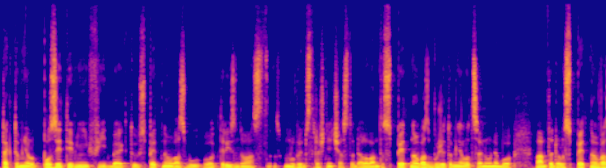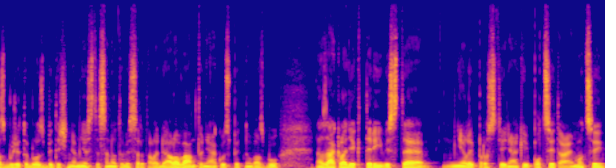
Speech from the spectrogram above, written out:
tak to mělo pozitivní feedback, tu zpětnou vazbu, o který znovu mluvím strašně často. Dalo vám to zpětnou vazbu, že to mělo cenu, nebo vám to dalo zpětnou vazbu, že to bylo zbytečné, měli jste se na to vysrat, ale dalo vám to nějakou zpětnou vazbu, na základě který vy jste měli měli prostě nějaký pocit a emoci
